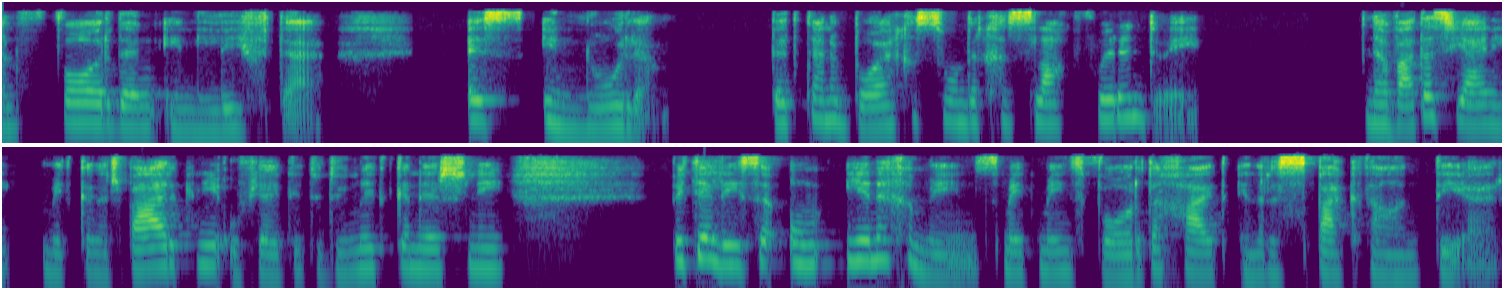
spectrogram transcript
aanvaarding en liefde is enorm. Dit kan 'n baie gesonder geslag vorentoe hê. Nou wat as jy nie met kinders werk nie of jy het dit te doen met kinders nie? Weet jy Lise om enige mens met menswaardigheid en respek te hanteer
